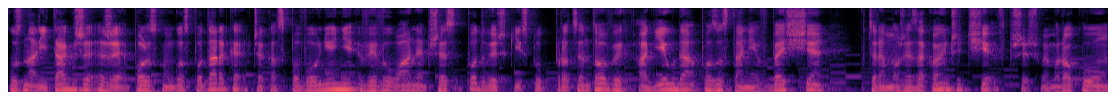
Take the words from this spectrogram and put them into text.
Uznali także, że polską gospodarkę czeka spowolnienie wywołane przez podwyżki stóp procentowych, a giełda pozostanie w bezsie, która może zakończyć się w przyszłym roku.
